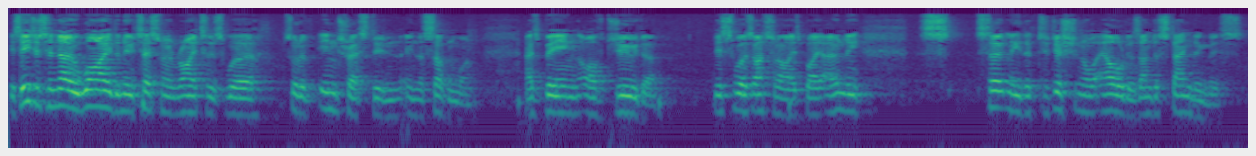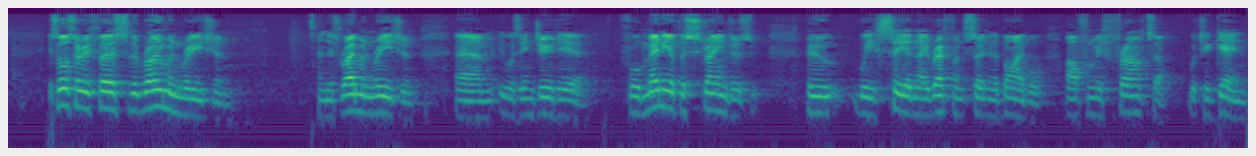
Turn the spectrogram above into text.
It's easy to know why the New Testament writers were sort of interested in, in the southern one, as being of Judah. This was utterized by only certainly the traditional elders understanding this. It also refers to the Roman region and this Roman region, um, it was in Judea. For many of the strangers who we see and they reference certainly in the Bible are from Ephrata, which again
